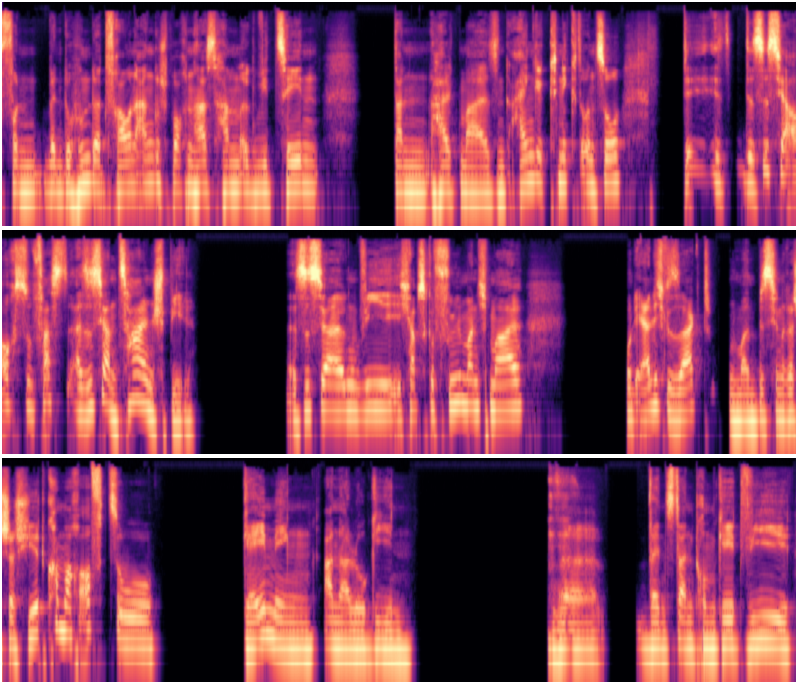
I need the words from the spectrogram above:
von, wenn du 100 Frauen angesprochen hast, haben irgendwie 10 dann halt mal sind eingeknickt und so das ist ja auch so fast, also es ist ja ein Zahlenspiel. Es ist ja irgendwie, ich habe das Gefühl manchmal, und ehrlich gesagt, wenn man ein bisschen recherchiert, kommen auch oft so Gaming-Analogien. Mhm. Äh, wenn es dann darum geht, wie,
